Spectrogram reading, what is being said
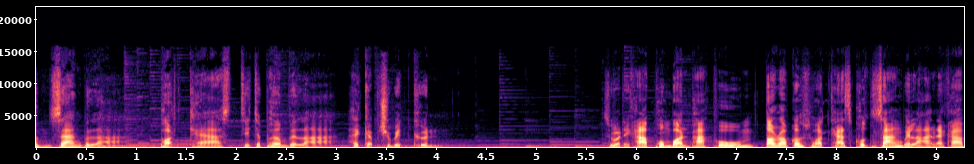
คนสร้างเวลา พอดแคสต์ที่จะเพิ่มเวลาให้กับชีวิตคุณ สวัสดีครับ ผมบอลภาคภูมิ ต้อนรับเข้าสู่พอดแคสต์คนสร้างเวลานะครับ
